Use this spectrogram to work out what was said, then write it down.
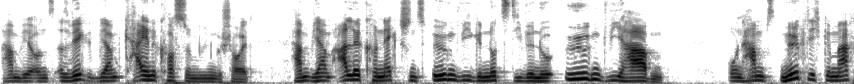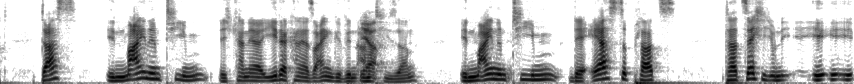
haben wir uns, also wir, wir haben keine Kosten und Mühen gescheut. Haben, wir haben alle Connections irgendwie genutzt, die wir nur irgendwie haben. Und haben es möglich gemacht, dass in meinem Team, ich kann ja, jeder kann ja seinen Gewinn Ja. anteasern, in meinem Team der erste Platz tatsächlich, und ihr, ihr,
